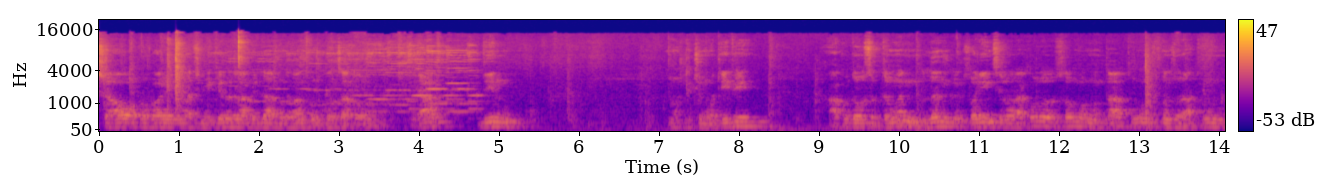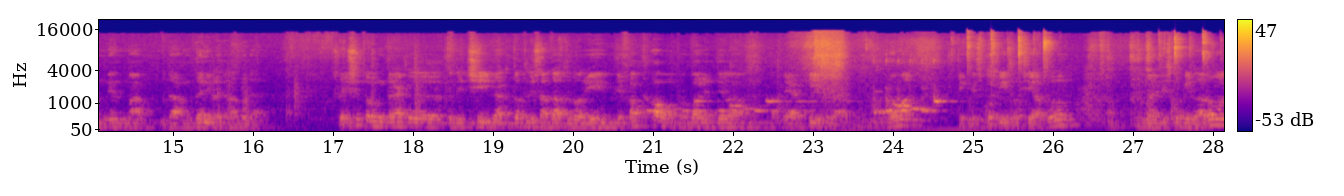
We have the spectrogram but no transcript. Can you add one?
și au o aprobare de la cimitirul de la Vidar, undeva într-un colț acolo. Iar din nu știu ce motive, acum două săptămâni, lângă părinților acolo, s-au mormântat un spânzurat, un da, Danile de la Vidar. Și a ieșit o întreagă că de ce, dacă tot li s-a dat lor, ei de fapt au o aprobare de la Patriarhie de la Roma, episcopii sau ce acolo, de la episcopii de la Roma,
